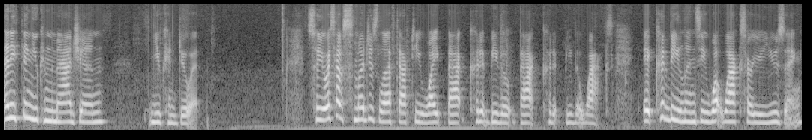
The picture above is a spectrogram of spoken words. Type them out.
Anything you can imagine, you can do it. So you always have smudges left after you wipe back. Could it be the back? Could it be the wax? It could be, Lindsay, what wax are you using?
